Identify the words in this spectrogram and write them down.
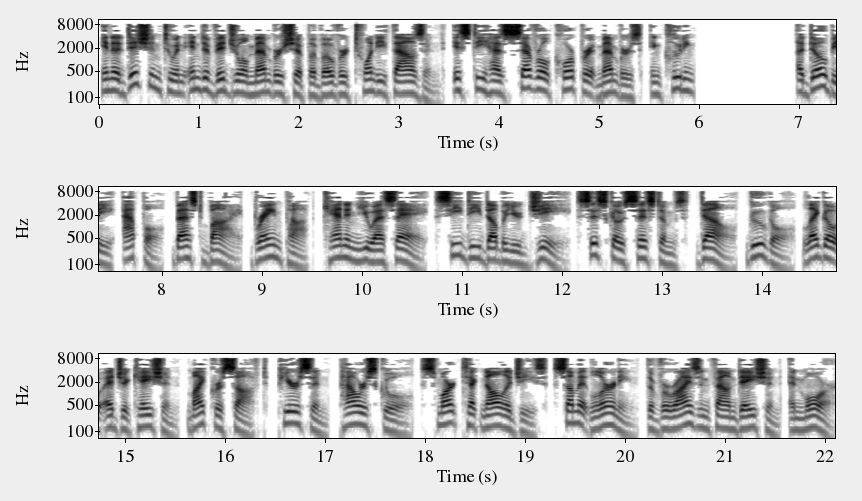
In addition to an individual membership of over 20,000, ISTE has several corporate members, including Adobe, Apple, Best Buy, BrainPop, Canon USA, CDWG, Cisco Systems, Dell, Google, LEGO Education, Microsoft, Pearson, PowerSchool, Smart Technologies, Summit Learning, the Verizon Foundation, and more.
